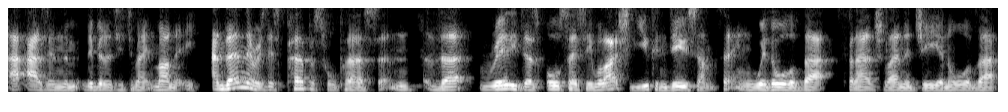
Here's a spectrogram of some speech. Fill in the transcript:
as in the, the, ability to make money. And then there is this purposeful person that really does also see, well, actually, you can do something with all of that financial energy and all of that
